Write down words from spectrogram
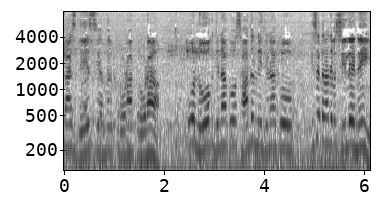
ਤਾਂ ਇਸ ਦੇਸ਼ ਦੇ ਅੰਦਰ ਕਰੋੜਾਂ ਕਰੋੜਾਂ। ਉਹ ਲੋਕ ਜਿਨ੍ਹਾਂ ਕੋ ਸਾਧਨ ਨਹੀਂ ਜਿਨ੍ਹਾਂ ਕੋ ਕਿਸੇ ਤਰ੍ਹਾਂ ਦੇ ਵਸੀਲੇ ਨਹੀਂ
